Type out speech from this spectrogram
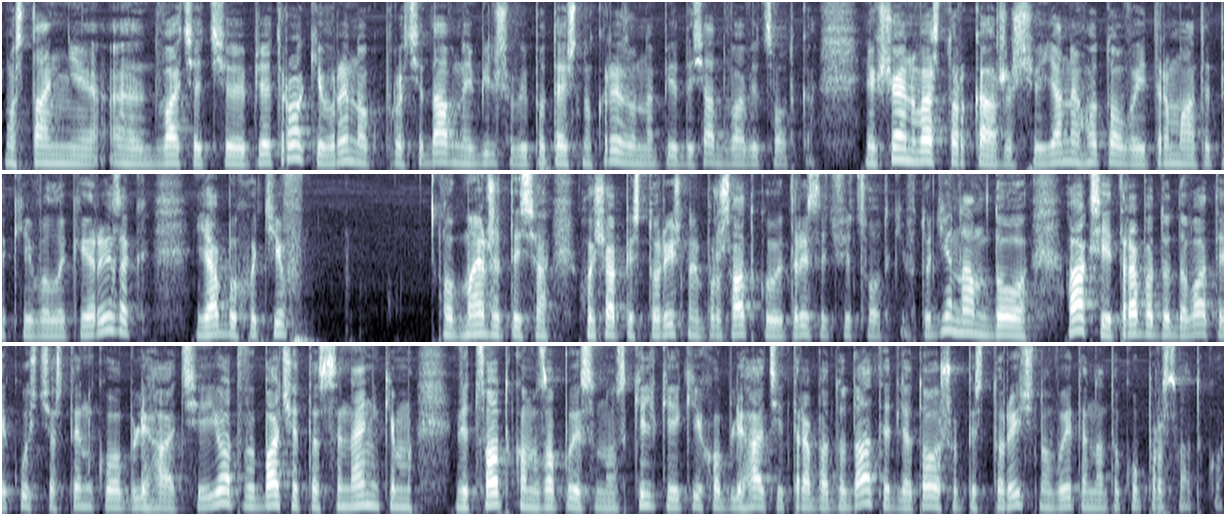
останні е, 25 років ринок просідав найбільшу іпотечну кризу на 52%. Якщо інвестор каже, що я не готовий тримати такий великий ризик, я би хотів. Обмежитися хоча б історичною просадкою 30%. Тоді нам до акцій треба додавати якусь частинку облігацій. І от ви бачите, синеньким відсотком записано, скільки яких облігацій треба додати для того, щоб історично вийти на таку просадку.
